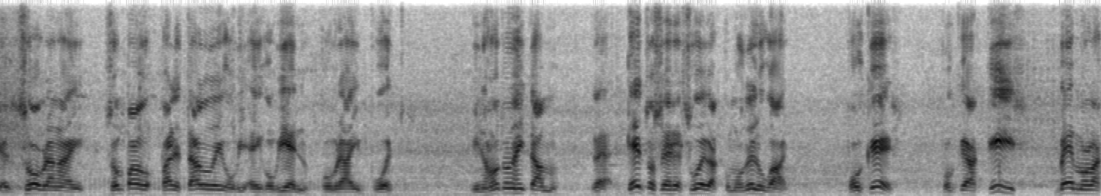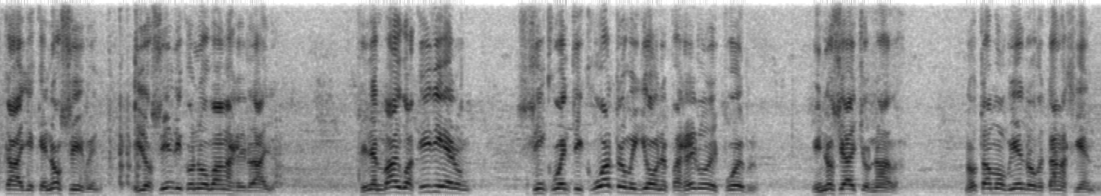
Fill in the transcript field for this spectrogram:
que, sobran ahí. Son para, para el Estado del gobierno cobrar impuestos. Y nosotros necesitamos que esto se resuelva como de lugar. ¿Por qué? Porque aquí vemos las calles que no sirven y los síndicos no van a arreglarlas. Sin embargo, aquí dieron 54 millones para arreglo del pueblo y no se ha hecho nada. No estamos viendo lo que están haciendo.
